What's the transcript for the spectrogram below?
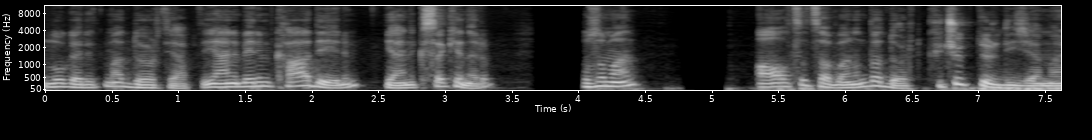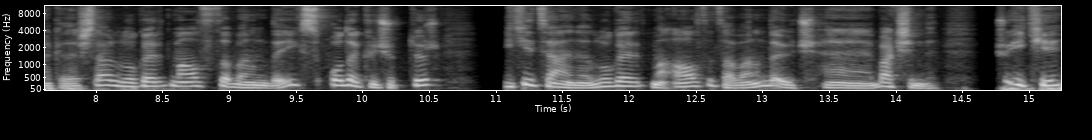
logaritma 4 yaptı. Yani benim k değerim yani kısa kenarım o zaman 6 tabanında 4 küçüktür diyeceğim arkadaşlar. Logaritma 6 tabanında x o da küçüktür. 2 tane logaritma 6 tabanında 3. He, bak şimdi şu 2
